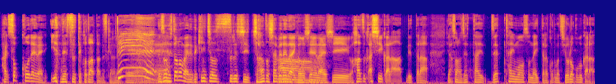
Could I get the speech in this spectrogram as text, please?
はい、速攻でね、嫌ですって断ったんですけどね。えでその人の前で緊張するし、ちゃんと喋れないかもしれないし、恥ずかしいからって言ったら、いや、それは絶対、絶対もうそんな言ったら子供たち喜ぶからっ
